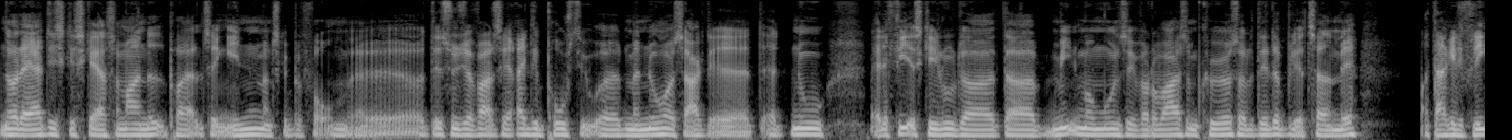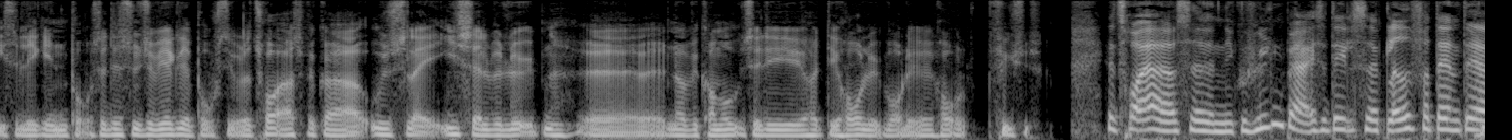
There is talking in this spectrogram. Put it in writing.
når det er, at de skal skære så meget ned på alting, inden man skal performe. Øh, Og det synes jeg faktisk er rigtig positivt, at man nu har sagt, at, at nu er det 80 kilo, der, der er minimum, uanset hvad du vejer som kører, så er det det, der bliver taget med. Og der kan de fleste ligge inde på, så det synes jeg virkelig er positivt. Det tror jeg også vil gøre udslag i selve løbene, øh, når vi kommer ud til de, de hårde løb, hvor det er hårdt fysisk. Det tror jeg også, at Nico Hylkenberg i særdeles er glad for den der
